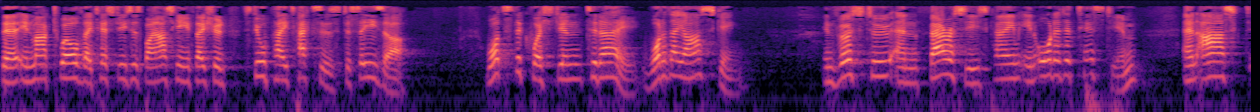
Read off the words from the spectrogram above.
They're, in Mark 12, they test Jesus by asking if they should still pay taxes to Caesar. What's the question today? What are they asking? In verse 2, and Pharisees came in order to test him and asked,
